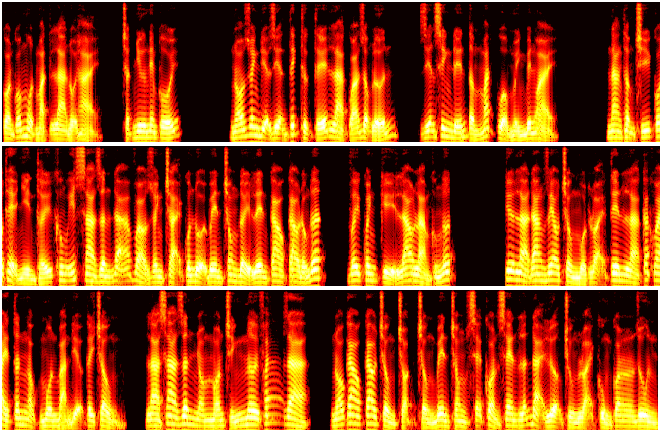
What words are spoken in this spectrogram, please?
còn có một mặt là nội hải, chật như nêm tối nó doanh địa diện tích thực tế là quá rộng lớn, diễn sinh đến tầm mắt của mình bên ngoài nàng thậm chí có thể nhìn thấy không ít xa dân đã vào doanh trại quân đội bên trong đẩy lên cao cao đống đất, vây quanh kỳ lao làm không nớt kia là đang gieo trồng một loại tên là các khoai tân ngọc môn bản địa cây trồng, là xa dân nhóm món chính nơi phát ra, nó cao cao trồng trọt trồng bên trong sẽ còn sen lẫn đại lượng trùng loại cùng con run,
